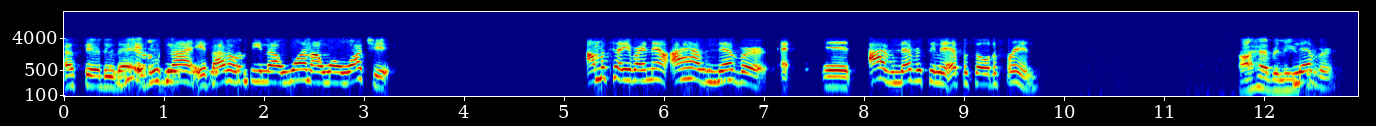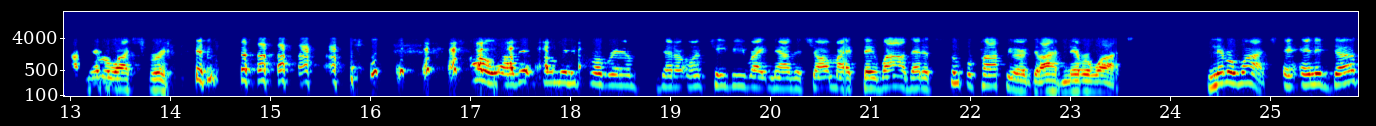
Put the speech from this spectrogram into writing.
I still do that. Yeah, if it's not, if I don't see not one, I won't watch it. I'm gonna tell you right now, I have never, and I've never seen an episode of Friends. I haven't either. Never. I've never watched Friends. oh, uh, there's so many programs that are on TV right now that y'all might say, "Wow, that is super popular." That I have never watched. Never watched, and, and it does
